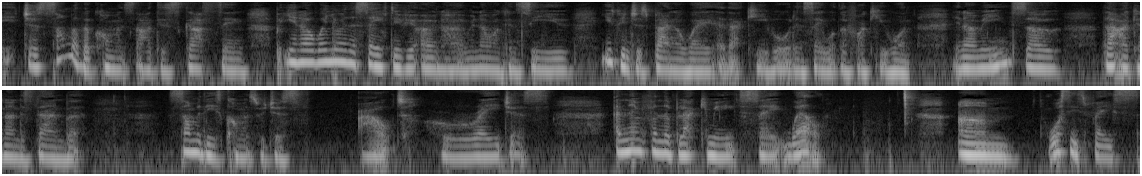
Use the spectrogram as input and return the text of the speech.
it just some of the comments are disgusting. But you know, when you're in the safety of your own home and no one can see you, you can just bang away at that keyboard and say what the fuck you want. You know what I mean? So that I can understand, but some of these comments were just outrageous. And then from the black community to say, well, um, what's his face?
